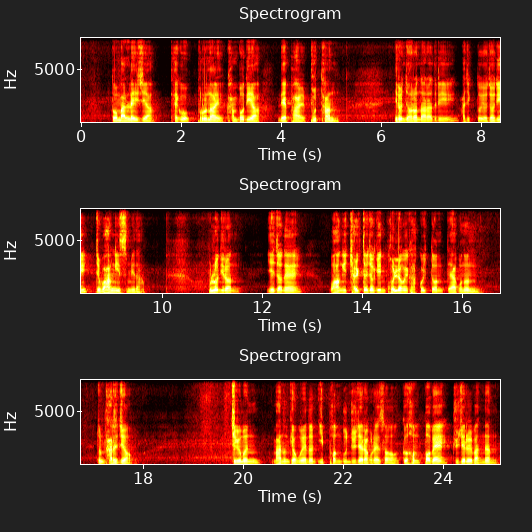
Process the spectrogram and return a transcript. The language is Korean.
또 말레이시아, 태국, 브루나이, 캄보디아, 네팔, 부탄 이런 여러 나라들이 아직도 여전히 이제 왕이 있습니다. 물론 이런 예전에 왕이 절대적인 권력을 갖고 있던 때하고는 좀 다르죠. 지금은 많은 경우에는 입헌군주제라고 해서 그 헌법의 규제를 받는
